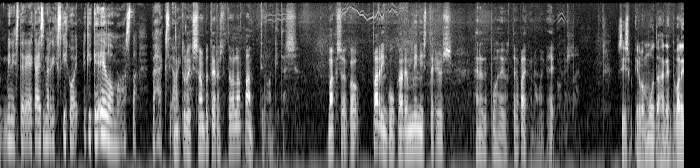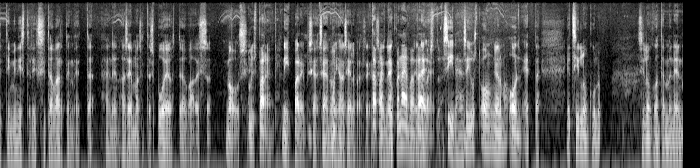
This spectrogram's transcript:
ministeri, eikä esimerkiksi Kiko, Kike Elomaasta vähäksi aikaa. Tuliko Sampo Terhosta tavallaan panttivanki tässä? Maksoiko parin kuukauden ministeriys hänelle puheenjohtaja paikan heikommillaan? Siis ilman muuta hänet valittiin ministeriksi sitä varten, että hänen asemansa tässä puheenjohtajavaalissa nousi. Olisi parempi. Niin, parempi. Se, sehän on Mut ihan selvä. Se, tapahtuuko se, näin vai päinvastoin? Siinähän se just ongelma on, että, että silloin, kun, silloin kun on tämmöinen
